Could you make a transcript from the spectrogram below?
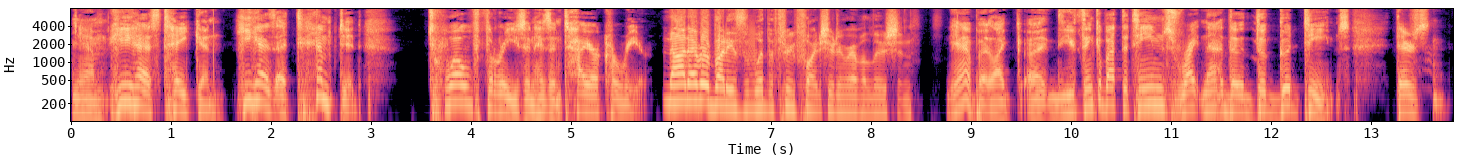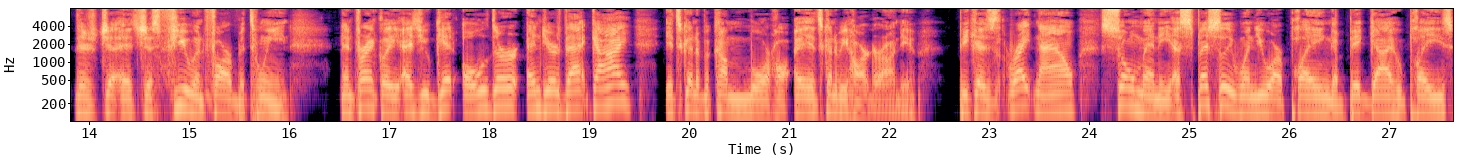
Yeah, he has taken, he has attempted 12 threes in his entire career. Not everybody's with the three point shooting revolution. Yeah, but like, uh, you think about the teams right now, the the good teams. There's there's just it's just few and far between. And frankly, as you get older and you're that guy, it's going to become more. Hard, it's going to be harder on you because right now, so many, especially when you are playing a big guy who plays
